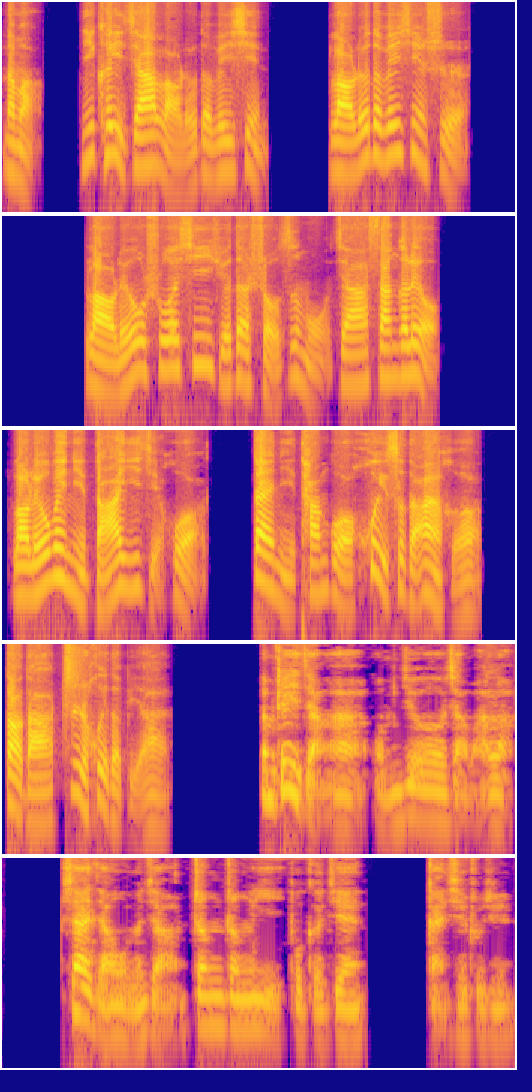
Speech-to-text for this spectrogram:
那么你可以加老刘的微信老刘的微信是老刘说新学的首字母加三个六。老刘为你答疑解惑，带你趟过晦涩的暗河，到达智慧的彼岸。那么这一讲啊，我们就讲完了。下一讲我们讲争争议不隔间。感谢诸君。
